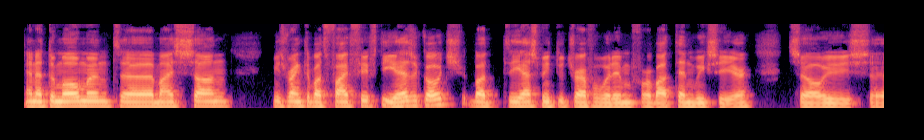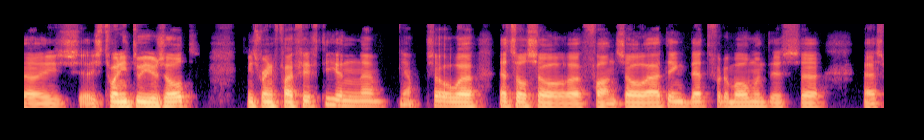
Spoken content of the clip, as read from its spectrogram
And at the moment, uh, my son, he's ranked about 550. He has a coach, but he asked me to travel with him for about 10 weeks a year. So he's uh, he's he's 22 years old. He's ranked 550, and um, yeah, so uh, that's also uh, fun. So I think that for the moment is uh, as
